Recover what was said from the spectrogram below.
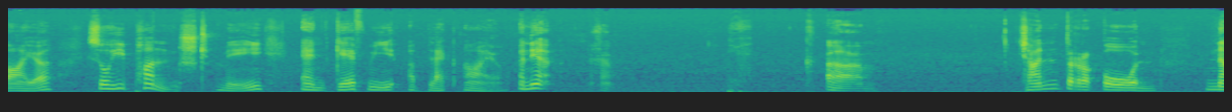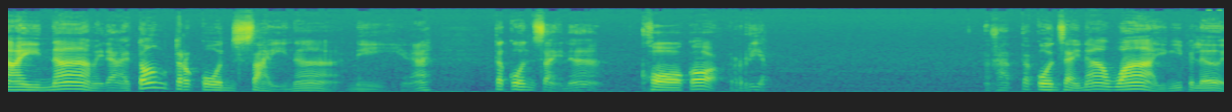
liar so he punched me and gave me a black eye อันเนี้ยครับฉันตะโกนในหน้าไม่ได้ ต้องตะโกนใส่หน้านี่นะ ตะโกนใส่หน้า คอก็เรียกนะครับตะโกนใส่หน้าว่าอย่างนี้ไปเลย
